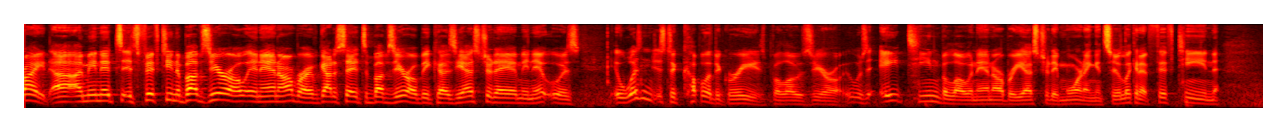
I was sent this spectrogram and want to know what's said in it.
Right. Uh, I mean, it's it's 15 above zero in Ann Arbor. I've got to say it's above zero because yesterday, I mean, it was it wasn't just a couple of degrees below zero. It was 18 below in Ann Arbor yesterday morning, and so you're looking at 15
